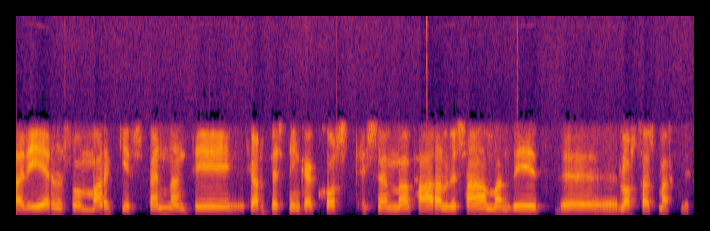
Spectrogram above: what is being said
það eru svo margir spennandi fjárfestingakosti sem að fara alveg saman við uh, eh, lofstafsmarknið.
